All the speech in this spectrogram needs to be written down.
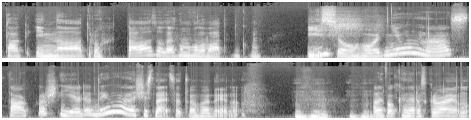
так, Інна Трухта з Олегом Головатенком. І, і сьогодні у нас також є людина на 16 годину. Угу, угу. Але поки не розкриваємо.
